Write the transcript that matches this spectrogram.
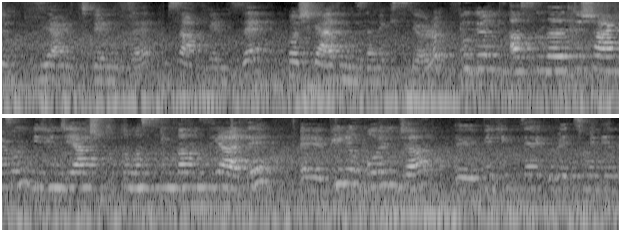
tüm ziyaretçilerimize, misafirlerimize hoş geldiniz demek istiyorum. Bugün aslında Düşart'ın birinci yaş kutlamasından ziyade e, bir yıl boyunca e, birlikte üretmenin,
